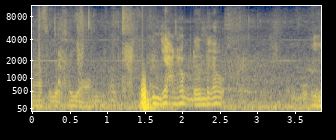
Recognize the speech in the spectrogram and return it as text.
น่าสยดสยองนะครับวิญญาณครับเดินไปแล้วโอ้ย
